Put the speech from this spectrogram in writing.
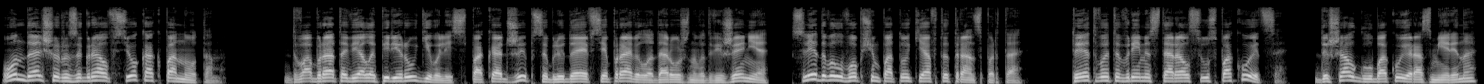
он дальше разыграл все как по нотам. Два брата вяло переругивались, пока джип, соблюдая все правила дорожного движения, следовал в общем потоке автотранспорта. Тед в это время старался успокоиться, дышал глубоко и размеренно,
